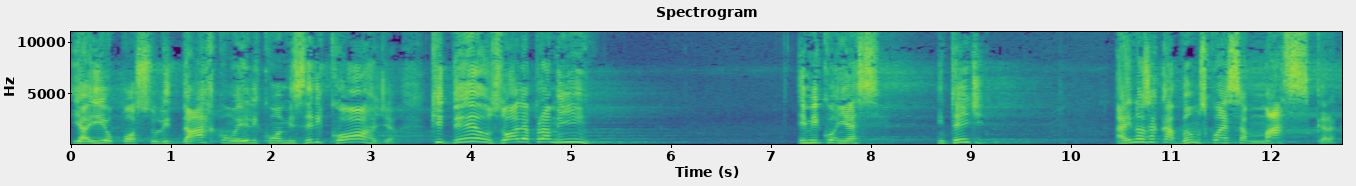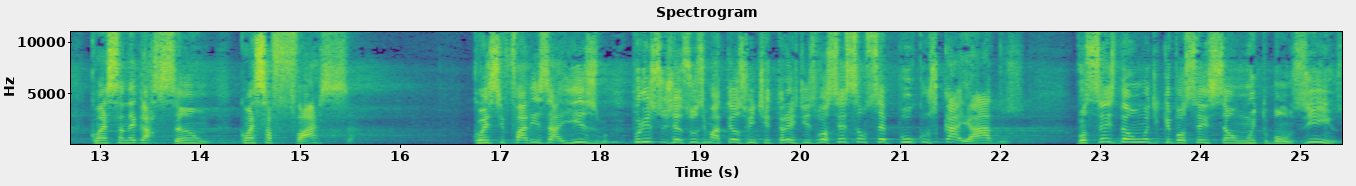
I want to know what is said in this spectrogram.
E aí eu posso lidar com ele com a misericórdia que Deus olha para mim e me conhece, entende? Aí nós acabamos com essa máscara, com essa negação, com essa farsa, com esse farisaísmo. Por isso, Jesus em Mateus 23 diz: Vocês são sepulcros caiados. Vocês dão uma de que vocês são muito bonzinhos,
